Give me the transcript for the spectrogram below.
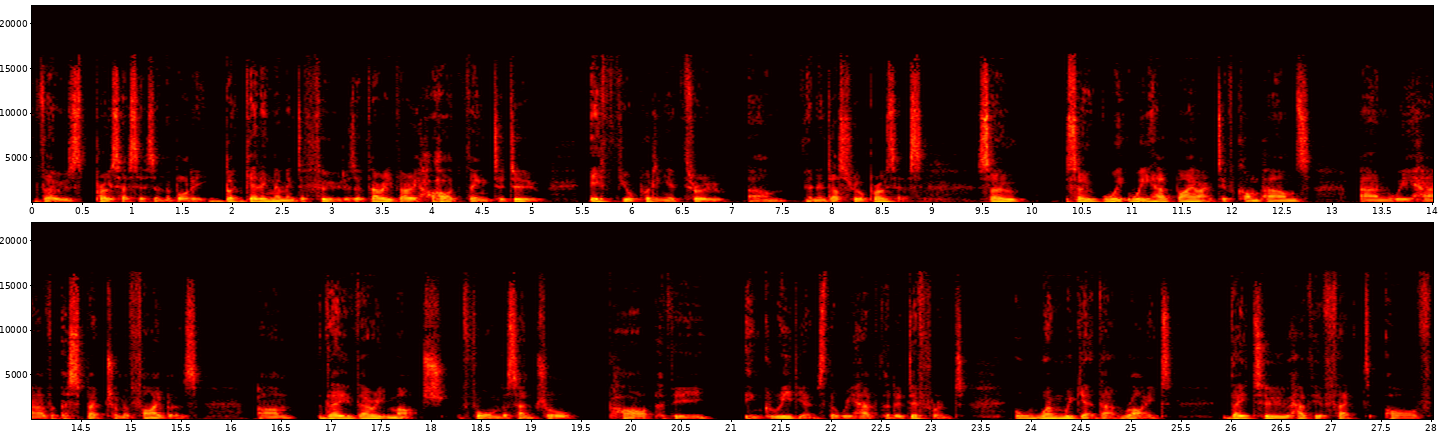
those processes in the body. But getting them into food is a very, very hard thing to do if you're putting it through um, an industrial process. So, so we, we have bioactive compounds and we have a spectrum of fibers. Um, they very much form the central part of the ingredients that we have that are different, when we get that right, they too have the effect of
